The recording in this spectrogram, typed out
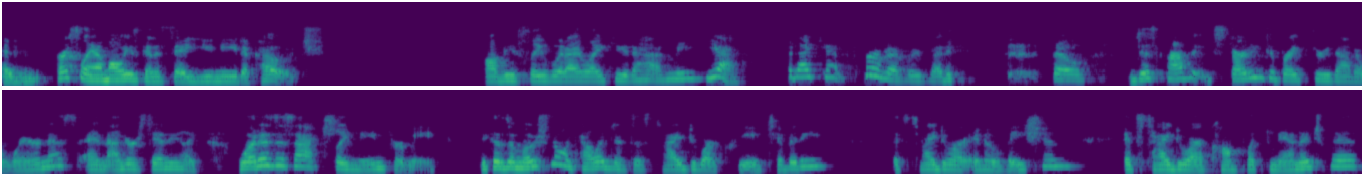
And personally, I'm always going to say you need a coach. Obviously, would I like you to have me? Yes, but I can't serve everybody. So just having starting to break through that awareness and understanding like what does this actually mean for me? Because emotional intelligence is tied to our creativity. It's tied to our innovation. It's tied to our conflict management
